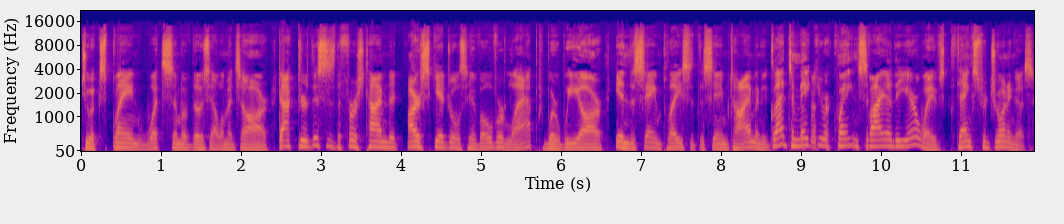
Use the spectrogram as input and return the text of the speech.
to explain what some of those elements are. Doctor, this is the first time that our schedules have overlapped where we are in the same place at the same time, and glad to make your acquaintance via the airwaves. Thanks for joining us.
